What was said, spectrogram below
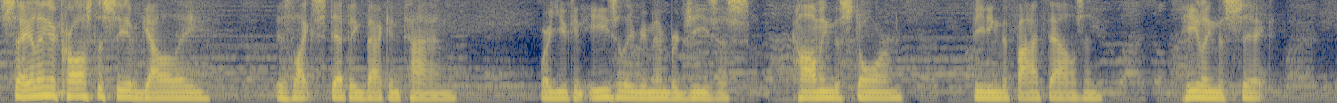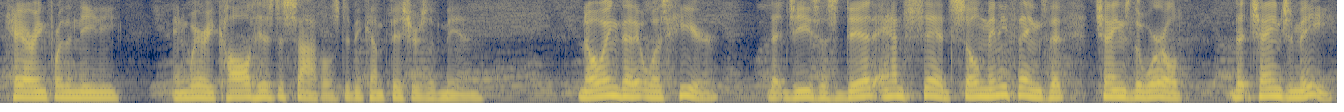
Sailing across the Sea of Galilee is like stepping back in time, where you can easily remember Jesus calming the storm, feeding the 5,000, healing the sick, caring for the needy, and where he called his disciples to become fishers of men. Knowing that it was here that Jesus did and said so many things that changed the world, that changed me.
